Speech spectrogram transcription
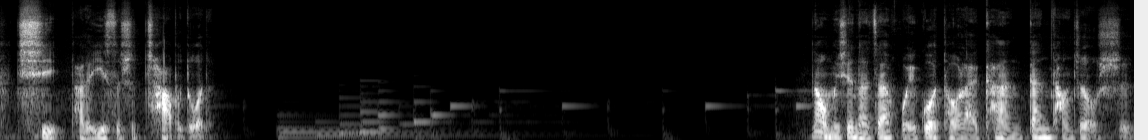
“气”它的意思是差不多的。那我们现在再回过头来看《甘棠》这首诗，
